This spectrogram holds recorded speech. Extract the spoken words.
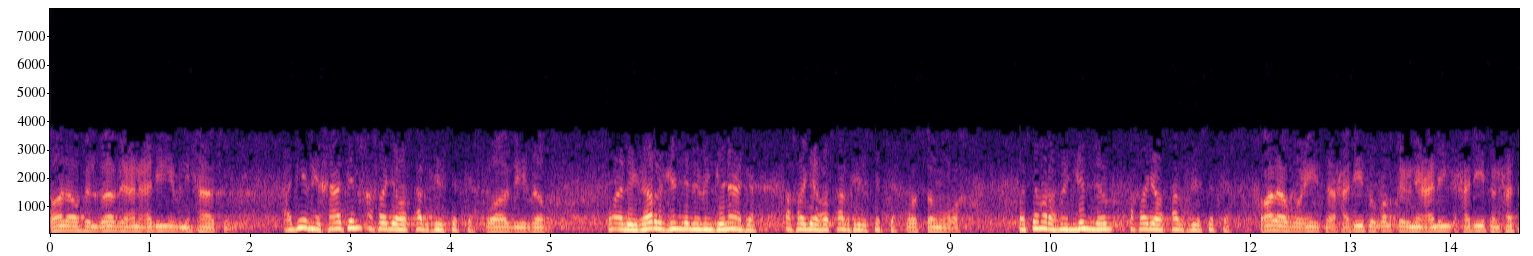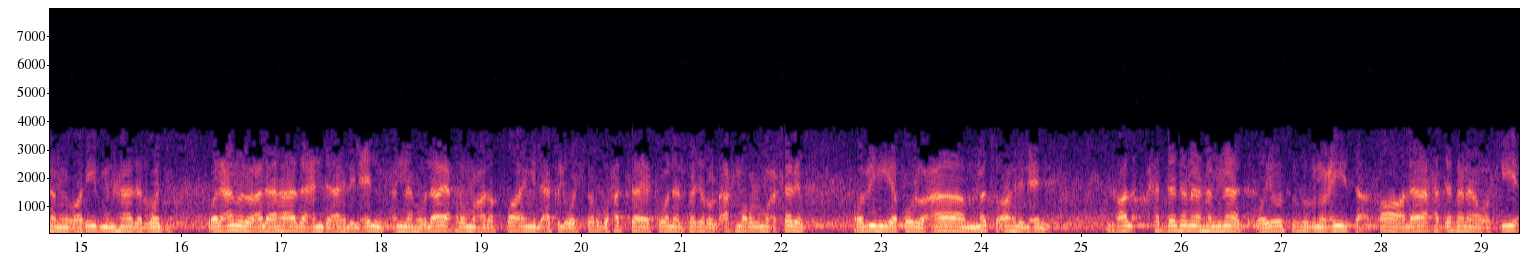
قال وفي الباب عن علي بن حاتم. علي بن حاتم أخرجه أصحاب الكتب الستة. وأبي ذر. وأبي ذر جندب بن جنادة أخرجه أصحاب الكتب الستة. وسمرة. وسمرة بن جندب أخرجه أصحاب الكتب الستة. قال أبو عيسى حديث طلق بن علي حديث حسن غريب من هذا الوجه والعمل على هذا عند أهل العلم أنه لا يحرم على الصائم الأكل والشرب حتى يكون الفجر الأحمر المعترض. وبه يقول عامة أهل العلم. قال حدثنا هناد ويوسف بن عيسى. قال حدثنا وكيع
